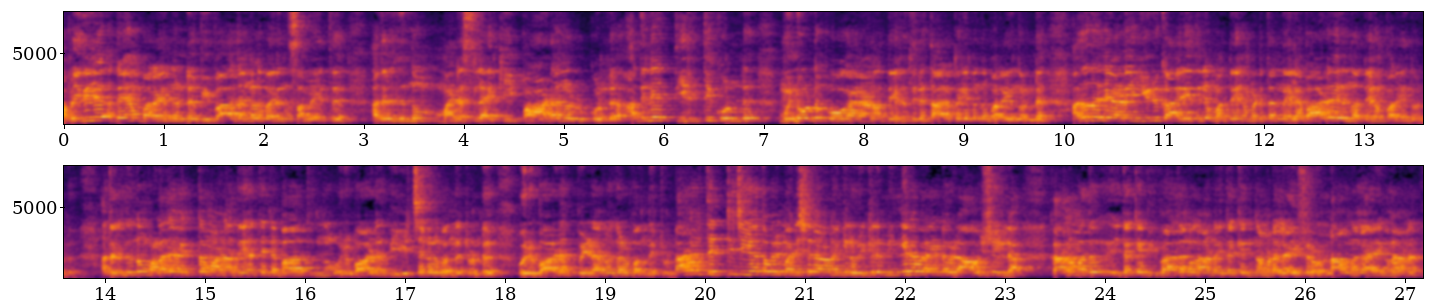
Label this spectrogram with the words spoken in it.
അപ്പൊ ഇതിൽ അദ്ദേഹം പറയുന്നുണ്ട് വിവാദങ്ങൾ വരുന്ന സമയത്ത് അതിൽ നിന്നും മനസ്സിലാക്കി പാഠങ്ങൾ ഉൾക്കൊണ്ട് അതിനെ തിരുത്തിക്കൊണ്ട് മുന്നോട്ട് പോകാനാണ് അദ്ദേഹത്തിന് താല്പര്യമെന്ന് പറയുന്നുണ്ട്. അത് തന്നെയാണ് ഈ ഒരു കാര്യത്തിലും അദ്ദേഹം എടുത്ത നിലപാട് എന്ന് അദ്ദേഹം പറയുന്നുണ്ട്. അതിൽ നിന്നും വളരെ വ്യക്തമാണ് അദ്ദേഹത്തിന്റെ ഭാഗത്തു നിന്ന് ഒരുപാട് വീഴ്ചകൾ വന്നിട്ടുണ്ട് ഒരുപാട് പിഴവുകൾ വന്നിട്ടുണ്ട്. കാരണം തെറ്റ് ചെയ്യാത്ത ഒരു മനുഷ്യനാണെങ്കിൽ ഒരിക്കലും ഇങ്ങനെ പറയേണ്ട ഒരു ആവശ്യമില്ല. കാരണം അത് ഇതൊക്കെ വിവാദങ്ങളാണ് ഇതൊക്കെ നമ്മുടെ ലൈഫിൽ ഉണ്ടാവുന്ന കാര്യങ്ങളാണ്.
